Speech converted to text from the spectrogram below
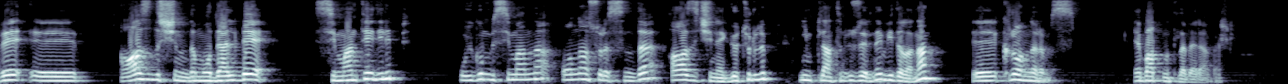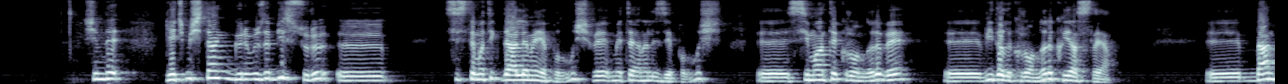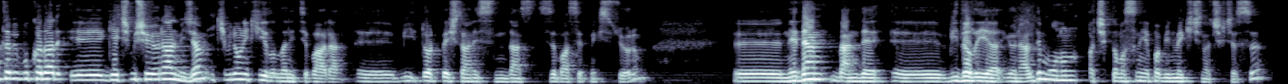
ve e, ağız dışında modelde simante edilip uygun bir simanla ondan sonrasında ağız içine götürülüp implantın üzerine vidalanan e, kronlarımız. Abutment'la beraber. Şimdi geçmişten günümüze bir sürü e, sistematik derleme yapılmış ve meta analiz yapılmış. E, simante kronları ve e, vidalı kronları kıyaslayan. E, ben tabii bu kadar e, geçmişe yönelmeyeceğim. 2012 yılından itibaren e, bir 4-5 tanesinden size bahsetmek istiyorum. E, neden ben de e, vidalıya yöneldim onun açıklamasını yapabilmek için açıkçası.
